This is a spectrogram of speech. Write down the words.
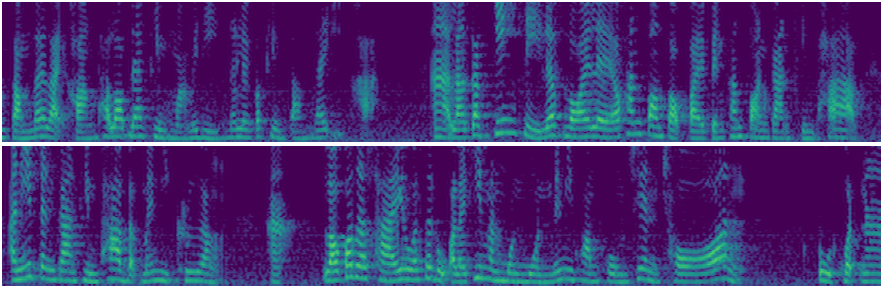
ำซ้ำได้หลายครั้ง ถ้ารอบแรกพิมพ์มาไม่ดี นักเรียนก็พิมพ์ซ้ำได้อีกค่ะอ่าหลังจากกิ้งสีเรียบร้อยแล้ว ขั้นตอนต่อไปเป็นขั้นตอนการพิมพ์ภาพ อันนี้เป็นการพิมพ์ภาพแบบไม่มีเครื่องอะเราก็จะใช้วัสดุอะไรที่มันมนๆไม่มีความคม เช่นช้อน ตูดขวดน้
